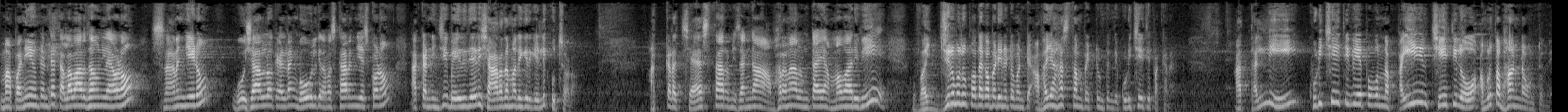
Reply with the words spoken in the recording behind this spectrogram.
మా పని ఏమిటంటే తెల్లవారుధాములు లేవడం స్నానం చేయడం గోశాలలోకి వెళ్ళడం గోవులకి నమస్కారం చేసుకోవడం అక్కడి నుంచి బయలుదేరి శారదమ్మ దగ్గరికి వెళ్ళి కూర్చోవడం. అక్కడ చేస్తారు నిజంగా ఆభరణాలు ఉంటాయి అమ్మవారివి. వజ్రములు పొదగబడినటువంటి అభయహస్తం పెట్టుంటుంది కుడి చేతి పక్కన. ఆ తల్లి కుడి చేతి వైపు ఉన్న పై చేతిలో అమృత భాండం ఉంటుంది.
